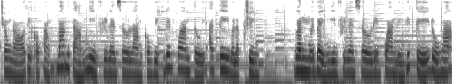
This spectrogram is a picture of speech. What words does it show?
trong đó thì có khoảng 38.000 freelancer làm công việc liên quan tới IT và lập trình, gần 17.000 freelancer liên quan đến thiết kế đồ họa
